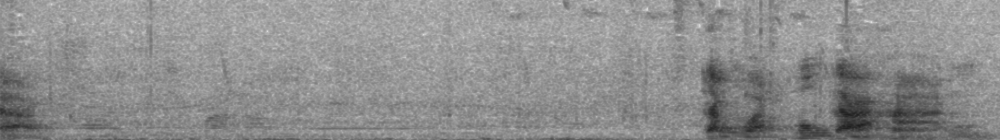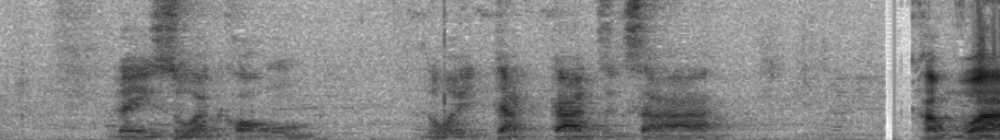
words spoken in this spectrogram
จาก จังหวัดมุกดาหาร ในส่วนของหน่วยจัดการศึกษาคำว่า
